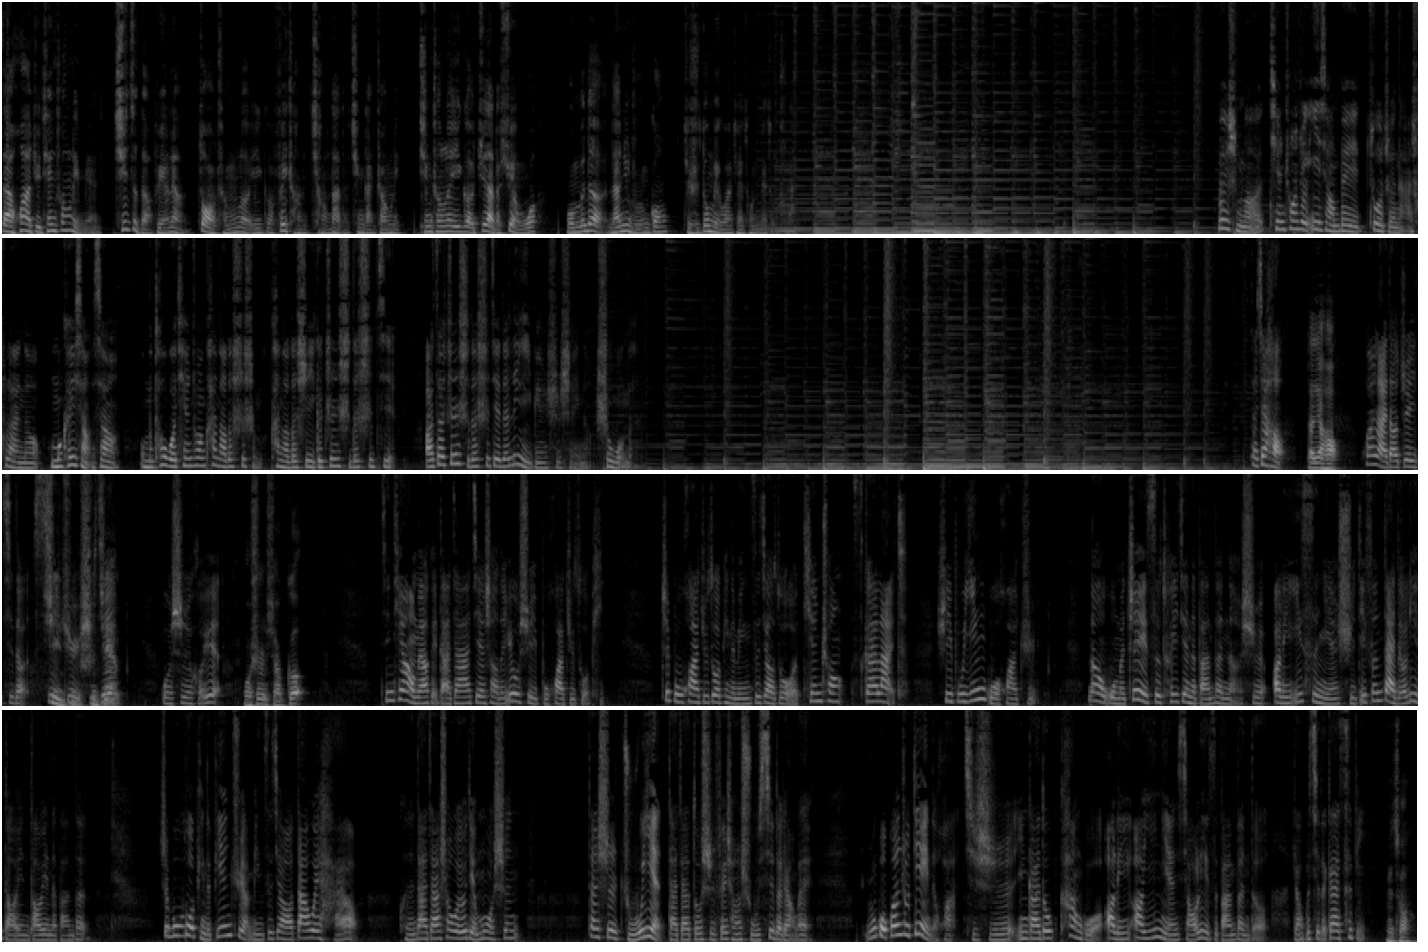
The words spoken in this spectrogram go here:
在话剧《天窗》里面，妻子的原谅造成了一个非常强大的情感张力，形成了一个巨大的漩涡。我们的男女主人公其实都没有完全从里面走出来。为什么天窗这个意象被作者拿出来呢？我们可以想象，我们透过天窗看到的是什么？看到的是一个真实的世界，而在真实的世界的另一边是谁呢？是我们。大家好，大家好，欢迎来到这一期的戏剧时间。我是何月，我是小哥。今天我们要给大家介绍的又是一部话剧作品。这部话剧作品的名字叫做《天窗》（Skylight），是一部英国话剧。那我们这一次推荐的版本呢，是二零一四年史蒂芬·戴德利导演导演的版本。这部作品的编剧啊，名字叫大卫·海尔，可能大家稍微有点陌生。但是主演大家都是非常熟悉的两位。如果关注电影的话，其实应该都看过二零二一年小李子版本的《了不起的盖茨比》。没错。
